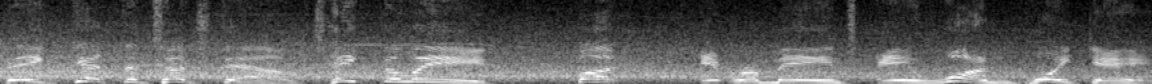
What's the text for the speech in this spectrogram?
They get the touchdown, take the lead, but it remains a one-point game.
